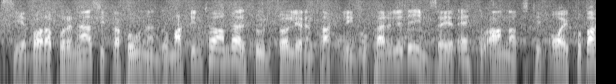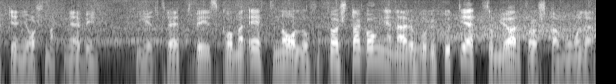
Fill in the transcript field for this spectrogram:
Se bara på den här situationen då Martin Törnberg fullföljer en tackling och Per Ledin säger ett och annat till AIK-backen Josh McNevin. Helt rättvist kommer 1-0 och för första gången är det HV71 som gör första målet.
